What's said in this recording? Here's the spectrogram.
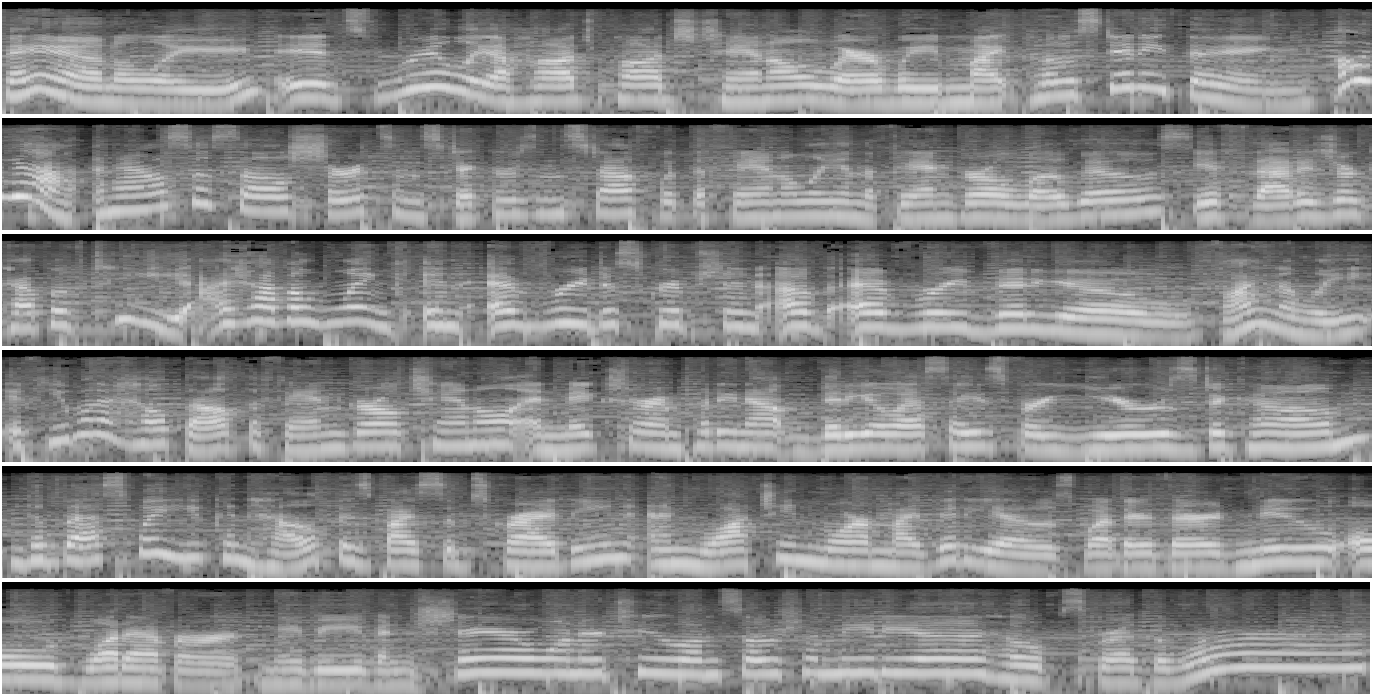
Fanily. It's really a hodgepodge channel where we might post anything. Oh, yeah, and I also sell shirts and stickers and stuff with the Fanily and the Fangirl logos? If that is your cup of tea, I have a link in every description of every video. Finally, if you want to help out the fangirl channel and make sure I'm putting out video essays for years to come, the best way you can help is by subscribing and watching more of my videos, whether they're new, old, whatever. Maybe even share one or two on social media, help spread the word.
